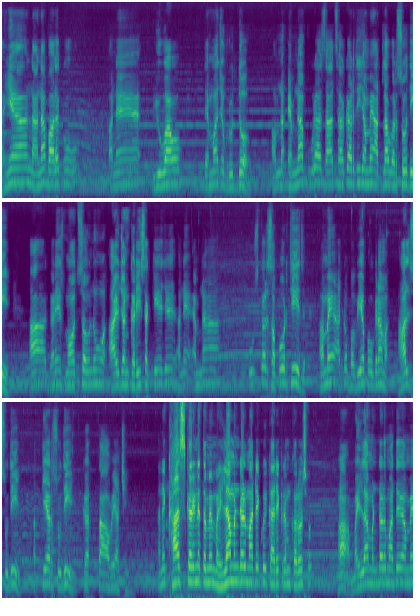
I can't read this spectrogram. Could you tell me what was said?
અહીંયા નાના બાળકો અને યુવાઓ તેમજ વૃદ્ધો એમના પૂરા સાથ સહકારથી જ અમે આટલા વર્ષોથી આ ગણેશ મહોત્સવનું આયોજન કરી શકીએ છીએ અને એમના પુષ્કળ સપોર્ટથી જ અમે આટલો ભવ્ય પ્રોગ્રામ હાલ સુધી અત્યાર સુધી કરતા આવ્યા છીએ. અને ખાસ કરીને તમે મહિલા મંડળ માટે કોઈ કાર્યક્રમ કરો છો? હા, મહિલા મંડળ માટે અમે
